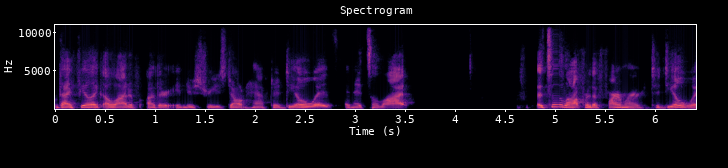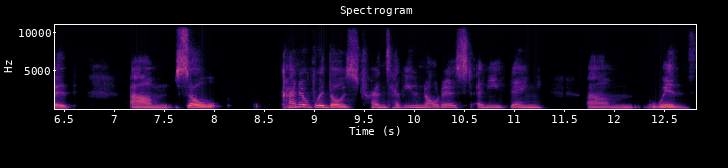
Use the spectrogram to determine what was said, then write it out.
that i feel like a lot of other industries don't have to deal with and it's a lot it's a lot for the farmer to deal with. Um, so kind of with those trends have you noticed anything um, with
